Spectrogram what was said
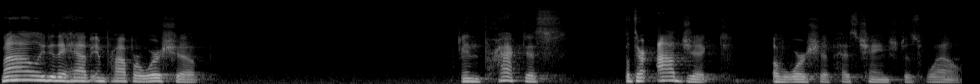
Not only do they have improper worship in practice, but their object of worship has changed as well.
